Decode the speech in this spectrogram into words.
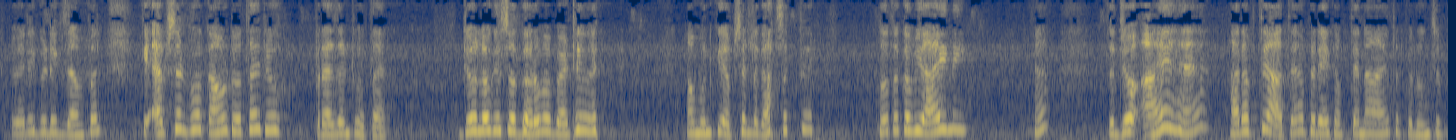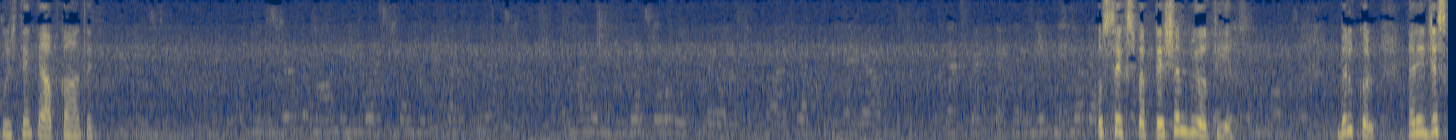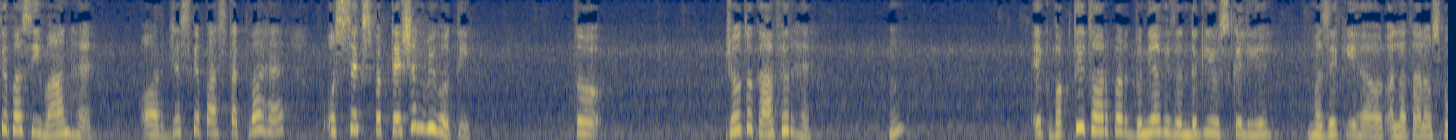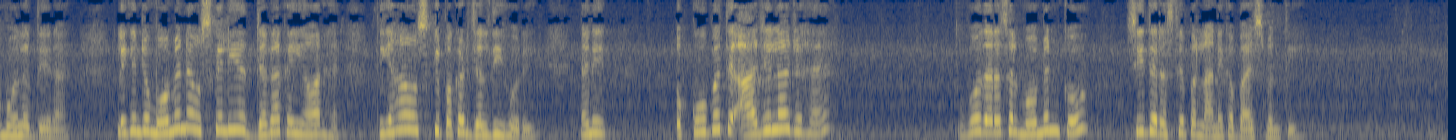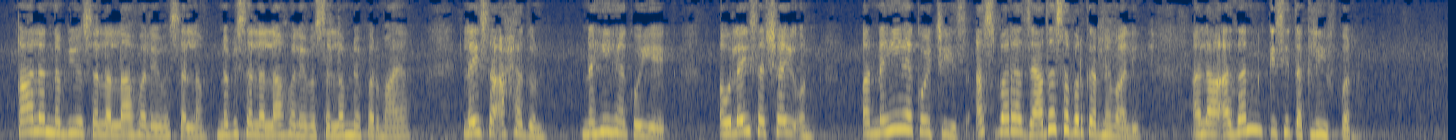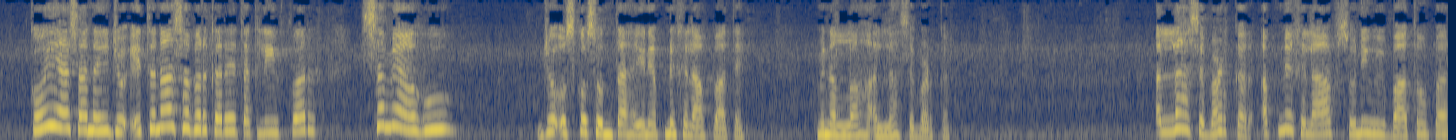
ویری گڈ ایگزامپل کہ ایبسنٹ وہ کاؤنٹ ہوتا ہے جو پرزینٹ ہوتا ہے۔ جو لوگ اس وقت گھروں میں بیٹھے ہوئے ہم ان کی ایبسنٹ لگا سکتے ہیں۔ وہ تو کبھی آئے نہیں۔ ہاں؟ تو جو آئے ہیں، ہر ہفتے آتے ہیں، پھر ایک ہفتے نہ آئے تو پھر ان سے پوچھتے ہیں کہ آپ کہاں تھے۔ اس سے ایکسپیکٹیشن بھی ہوتی ہے۔ بالکل۔ یعنی جس کے پاس ایمان ہے اور جس کے پاس تقوی ہے، اس سے ایکسپیکٹیشن بھی ہوتی۔ تو جو تو کافر ہے ایک وقتی طور پر دنیا کی زندگی اس کے لیے مزے کی ہے اور اللہ تعالیٰ اس کو مہلت دے رہا ہے۔ لیکن جو مومن ہے، اس کے لیے جگہ کہیں اور ہے۔ تو یہاں اس کی پکڑ جلدی ہو رہی۔ یعنی عقوبت عاجلہ جو ہے، وہ دراصل مومن کو سیدھے رستے پر لانے کا باعث بنتی ہے۔ قال نبی صلی اللہ علیہ وسلم، نبی صلی اللہ علیہ وسلم نے فرمایا لئی سا احد ان نہیں ہے کوئی ایک، او لئی سا شعی ان اور نہیں ہے کوئی چیز اسبرا زیادہ صبر کرنے والی اللہ ادن کسی تکلیف پر۔ کوئی ایسا نہیں جو اتنا صبر کرے تکلیف پر سمیا جو اس کو سنتا ہے یعنی اپنے خلاف باتیں۔ من اللہ اللہ سے بڑھ کر۔ اللہ سے بڑھ کر اپنے خلاف سنی ہوئی باتوں پر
